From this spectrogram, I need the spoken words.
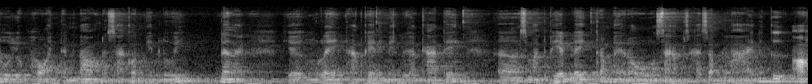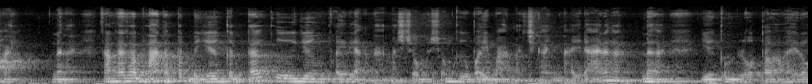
ដូរយក point តែម្ដងដោយសារគាត់មានលុយហ្នឹងហើយយើងលេងតាមគេដែលមានលុយអត់កើតទេសមត្ថភាពលេងត្រឹម hero 30 40ដុល្លារហ្នឹងគឺអស់ហើយ ហ្នឹងហើយ30 40ដុល្លារតែពិតបើយើងគិតទៅគឺយើងវៃលក្ខណៈមធ្យមមធ្យមគឺវៃបានមកឆ្ងាញ់ដៃដែរហ្នឹងហ្នឹងហើយយើងកំលោតទៅ hero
